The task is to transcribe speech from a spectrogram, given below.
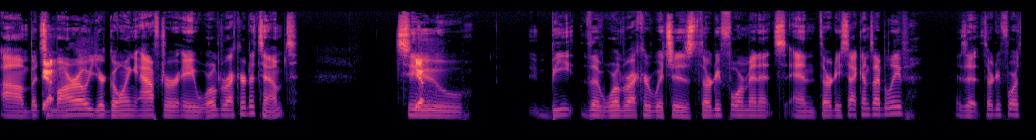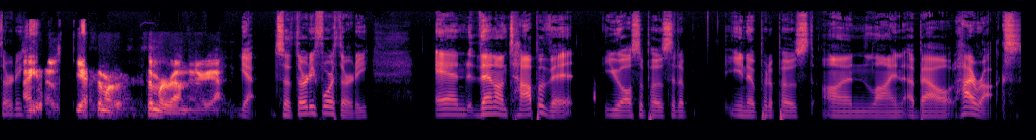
um, but Yeah. tomorrow you're going after a world record attempt to beat the world record, which is 34 minutes and 30 seconds, I believe. Is it 34 30? I think that was yeah, somewhere somewhere around there. Yeah. Yeah. So 3430. And then on top of it, you also posted a you know, put a post online about Hyrox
